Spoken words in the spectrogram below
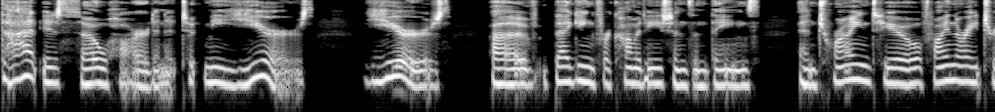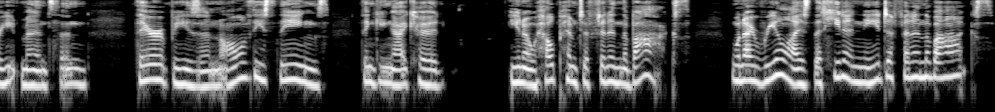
That is so hard. And it took me years, years of begging for accommodations and things and trying to find the right treatments and therapies and all of these things, thinking I could, you know, help him to fit in the box. When I realized that he didn't need to fit in the box,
